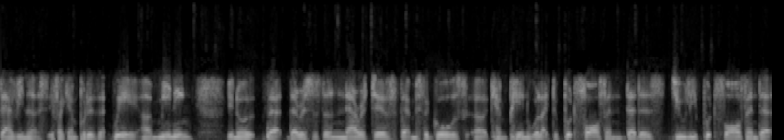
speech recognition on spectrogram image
savviness, if I can put it that way, uh, meaning, you know, that there is a certain narrative that Mr. Goh's uh, campaign would like to put forth, and that is duly put forth, and that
